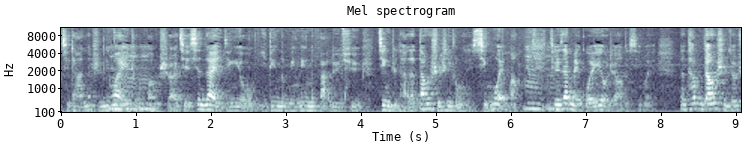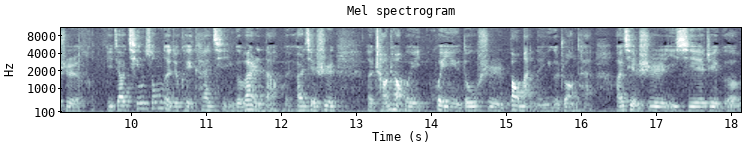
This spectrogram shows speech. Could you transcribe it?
其他，那是另外一种方式。而且现在已经有一定的明令的法律去禁止它的，当时是一种行为嘛。嗯，其实在美国也有这样的行为。那他们当时就是比较轻松的就可以开启一个万人大会，而且是。呃，场场会会议都是爆满的一个状态，而且是一些这个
